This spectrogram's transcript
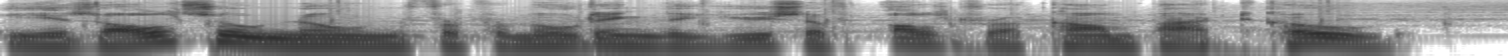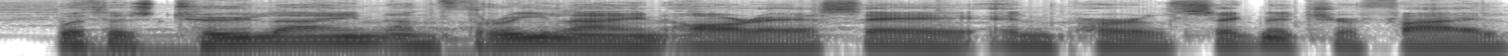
He is also known for promoting the use of ultra compact code, with his 2 line and 3 line RSA in Perl signature file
